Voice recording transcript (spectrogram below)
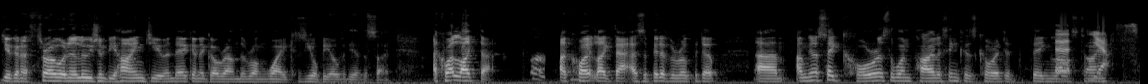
you're going to throw an illusion behind you, and they're going to go around the wrong way because you'll be over the other side. I quite like that. I quite like that as a bit of a rope a dope. Um, I'm going to say Cora's the one piloting because Cora did the thing uh, last time. yes.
